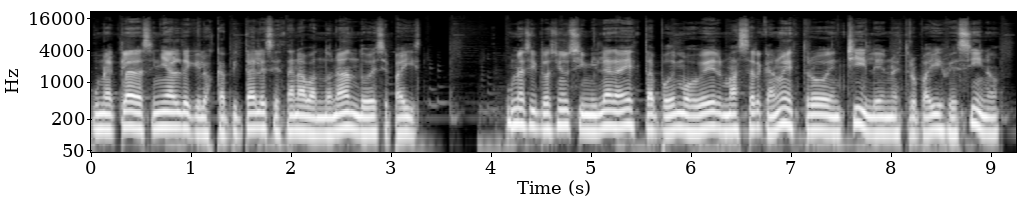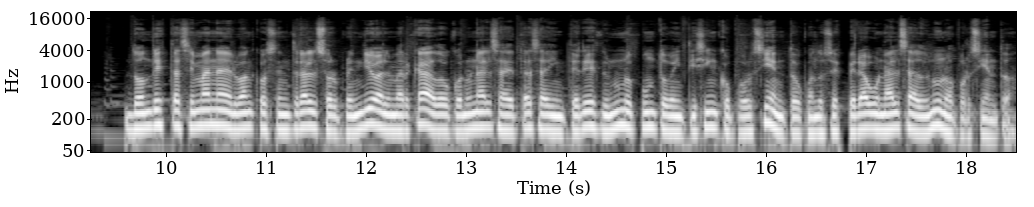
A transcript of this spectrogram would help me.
una clara señal de que los capitales están abandonando ese país. Una situación similar a esta podemos ver más cerca nuestro, en Chile, nuestro país vecino, donde esta semana el Banco Central sorprendió al mercado con un alza de tasa de interés de un 1.25% cuando se esperaba un alza de un 1%.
